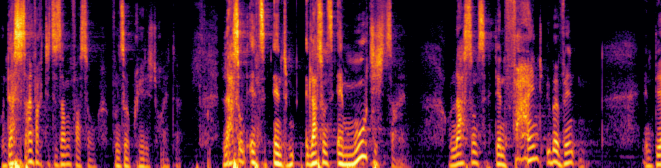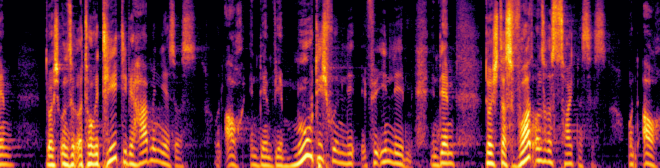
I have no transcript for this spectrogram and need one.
Und das ist einfach die Zusammenfassung von unserer Predigt heute. Lass uns, ent, lass uns ermutigt sein und lass uns den Feind überwinden, indem durch unsere Autorität, die wir haben in Jesus und auch indem wir mutig für ihn, leben, indem durch das Wort unseres Zeugnisses und auch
